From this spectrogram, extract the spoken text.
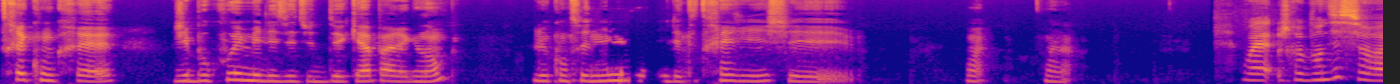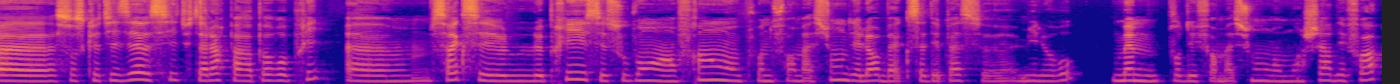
très concret. J'ai beaucoup aimé les études de cas, par exemple. Le contenu, il était très riche et ouais, voilà. Ouais, je rebondis sur, euh, sur ce que tu disais aussi tout à l'heure par rapport au prix. Euh, c'est vrai que c'est le prix, c'est souvent un frein pour une formation dès lors bah, que ça dépasse 1000 euh, euros, même pour des formations moins chères des fois.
